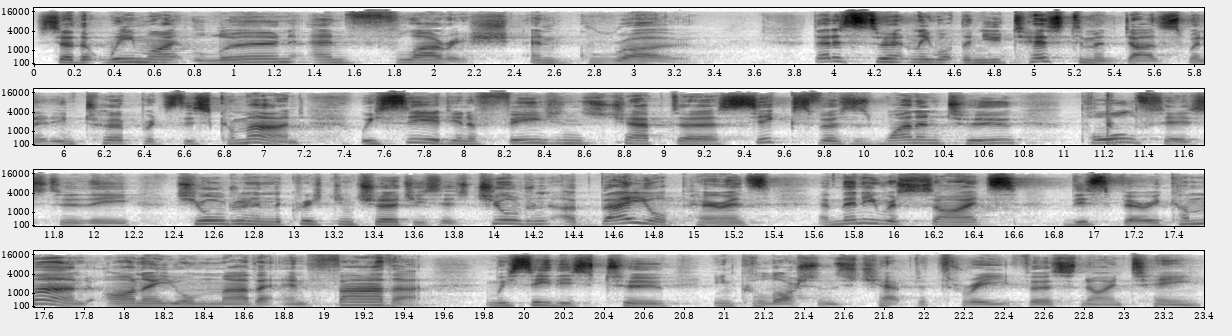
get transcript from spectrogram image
so that we might learn and flourish and grow. That is certainly what the New Testament does when it interprets this command. We see it in Ephesians chapter 6, verses 1 and 2. Paul says to the children in the Christian church, he says, Children, obey your parents. And then he recites this very command honor your mother and father. And we see this too in Colossians chapter 3, verse 19.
